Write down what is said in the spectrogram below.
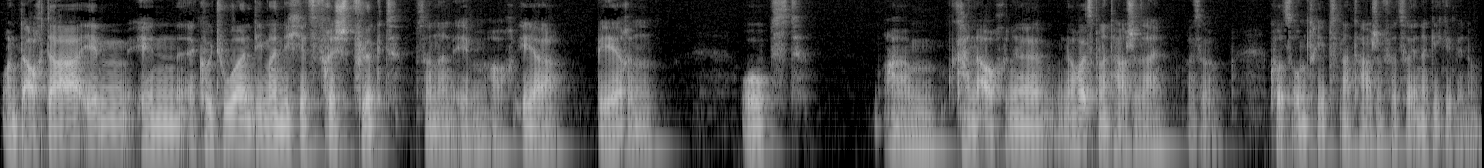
Und auch da eben in Kulturen, die man nicht jetzt frisch pflückt, sondern eben auch eher Beeren, Obst, ähm, kann auch eine, eine, Holzplantage sein. Also Kurzumtriebsplantagen für zur Energiegewinnung.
